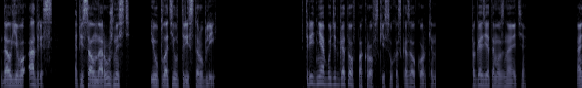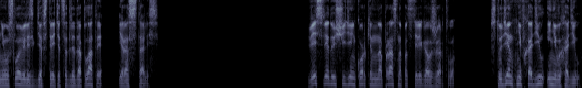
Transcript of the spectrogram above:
Дал его адрес, описал наружность и уплатил 300 рублей. «В три дня будет готов Покровский», — сухо сказал Коркин. «По газетам узнаете». Они условились, где встретиться для доплаты, и расстались. Весь следующий день Коркин напрасно подстерегал жертву. Студент не входил и не выходил —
